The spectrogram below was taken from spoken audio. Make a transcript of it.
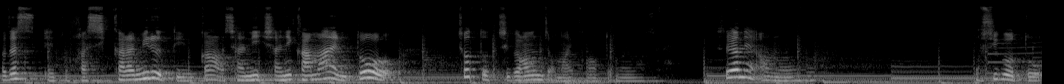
私、えっと、端から見るっていうか車に車に構えるとちょっと違うんじゃないかなと思いますね。それはねあのお仕事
